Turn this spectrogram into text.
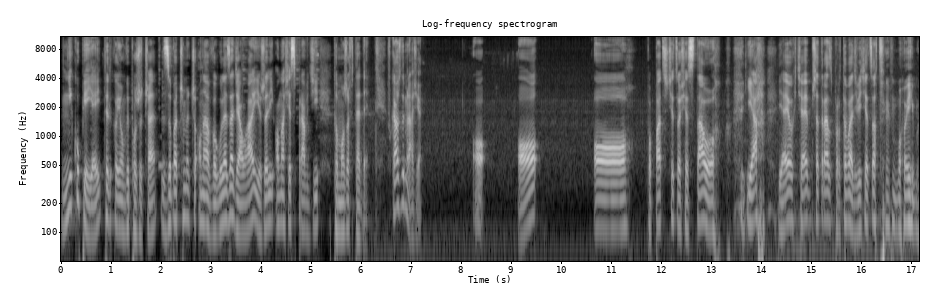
Nie kupię jej, tylko ją wypożyczę. Zobaczymy, czy ona w ogóle zadziała. Jeżeli ona się sprawdzi, to może wtedy. W każdym razie. O, o, o, popatrzcie co się stało. Ja, ja ją chciałem przetransportować, wiecie co, tym moim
